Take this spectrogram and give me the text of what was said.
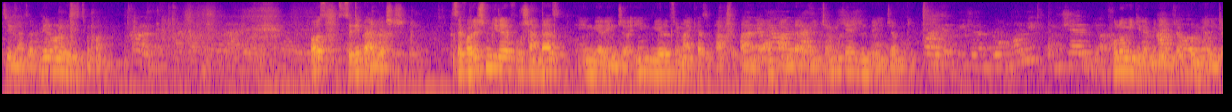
زیر نظر. میره اون رو ویزیت باز سری برگشتش سفارش می‌گیره. فروشنده از این میاره اینجا. این میاره توی مرکز پخش پنده پنده به اینجا میگه این به اینجا میگه. پولو می‌گیره میده اینجا پول میاد اینجا.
